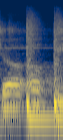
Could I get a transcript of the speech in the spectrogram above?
joke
